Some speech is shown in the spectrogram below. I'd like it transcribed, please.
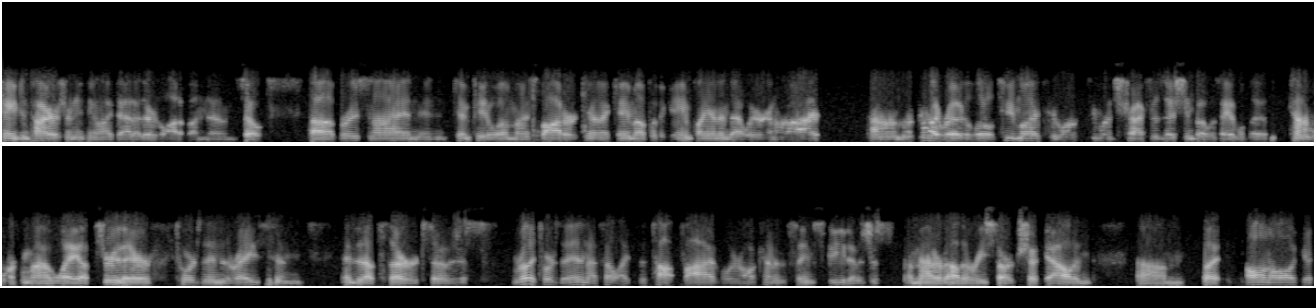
change in tires or anything like that. There's a lot of unknowns. So uh, Bruce and I and, and Tim Peterwell, my spotter, kind of came up with a game plan and that we were going to ride. Um, I probably rode a little too much and lost too much track position, but was able to kind of work my way up through there towards the end of the race and ended up third. So it was just really towards the end, I felt like the top five we were all kind of the same speed. It was just a matter of how the restart shook out, and um, but all in all, a good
